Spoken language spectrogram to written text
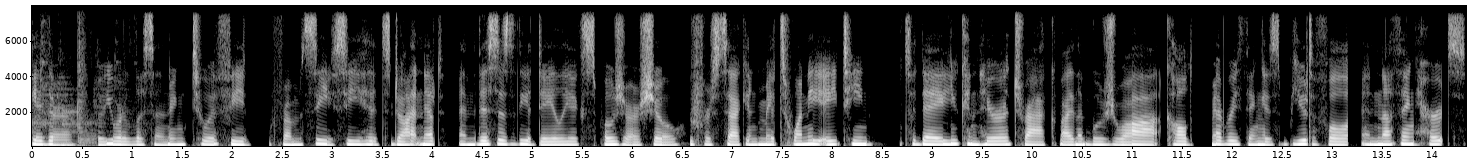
Hey there, you are listening to a feed from cchits.net, and this is the Daily Exposure Show for 2nd May 2018. Today you can hear a track by the Bourgeois called Everything is Beautiful and Nothing Hurts.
